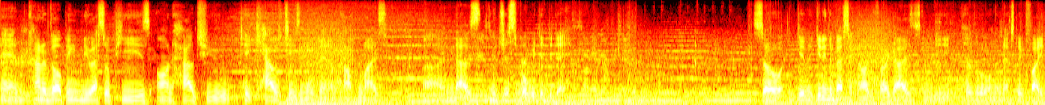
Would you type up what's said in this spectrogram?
and kind of developing new SOPs on how to take casualties in the event of compromise uh, and that was of what we did today. So getting the best technology for our guys is going to be pivotal in the next big fight.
